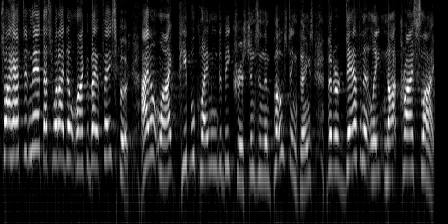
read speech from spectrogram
So I have to admit, that's what I don't like about Facebook. I don't like people claiming to be Christians and then posting things that are definitely not Christ like.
